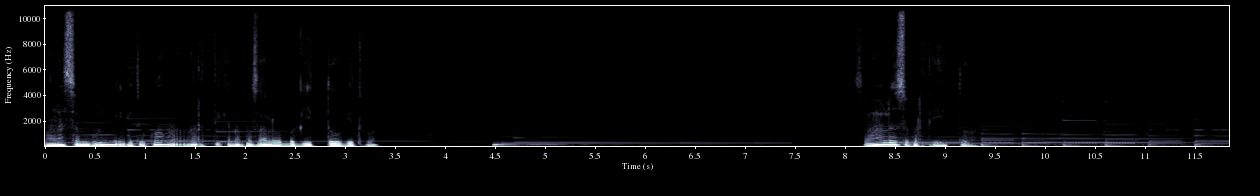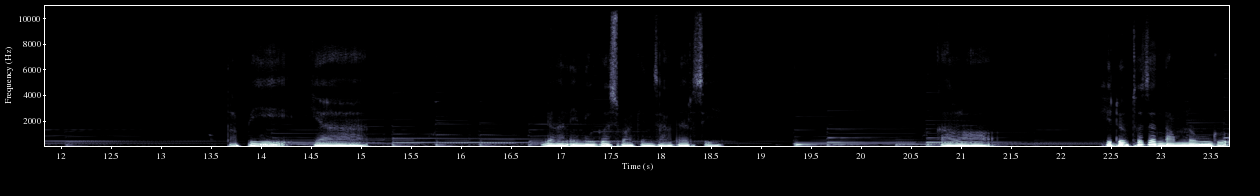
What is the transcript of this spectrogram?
malah sembunyi gitu? Gue nggak ngerti kenapa selalu begitu gitu loh. Selalu seperti itu. Tapi ya dengan ini gue semakin sadar sih kalau hidup tuh tentang menunggu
